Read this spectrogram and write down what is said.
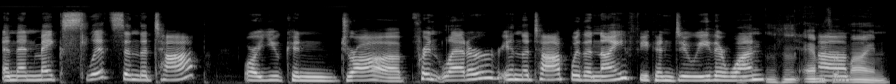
and then make slits in the top or you can draw a print letter in the top with a knife. You can do either one. Mm-hmm. M for um, mine.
